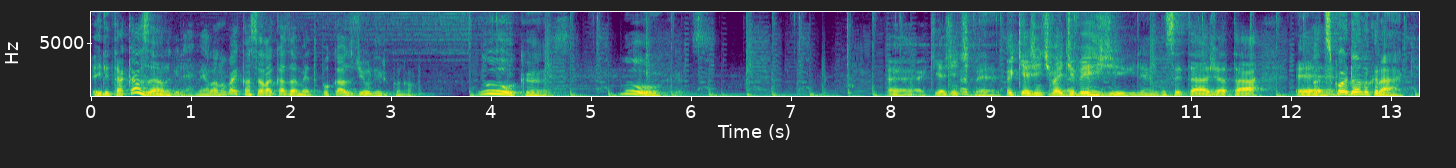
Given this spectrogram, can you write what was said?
Ele tá casando, Guilherme. Ela não vai cancelar casamento por causa de eu lírico, não. Lucas. Lucas. É, aqui a gente, é aqui a gente vai é divergir, Guilherme. Você tá, já tá. É... Tá discordando, craque.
